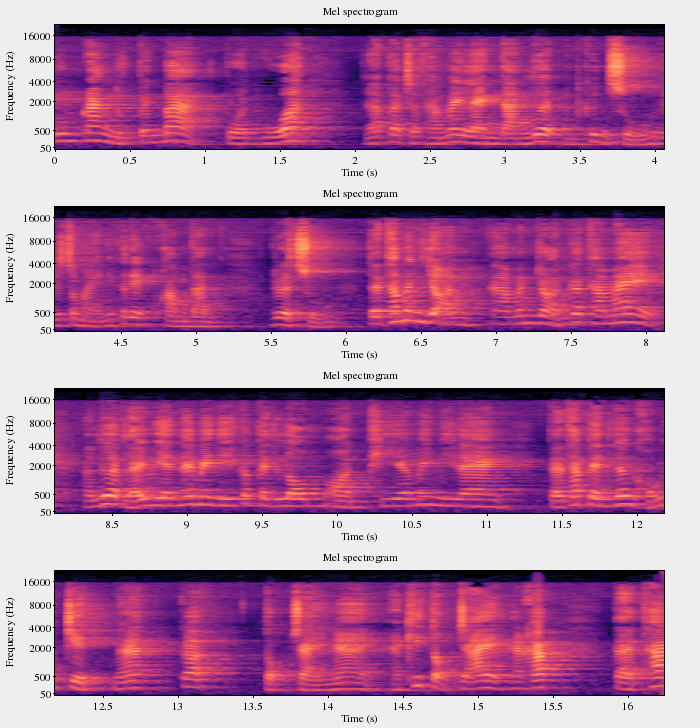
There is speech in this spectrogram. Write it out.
กุ้มกลั้งดุดเป็นบ้า ปวดหัวแล้วก็จะทำให้แรงดันเลือดมันขึ้นสูง หรือสมัยนี้ก็เรียกความดันเลือดสูง แต่ถ้ามันหย่อนอ่ามันหย่อนก็ทำให้เลือดไหลเวียนได้ไม่ดีก็เป็นลมอ่อนเพลียไม่มีแรง แต่ถ้าเป็นเรื่องของจิตนะก็ตกใจง่ายขี้ตกใจนะครับ แต่ถ้า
